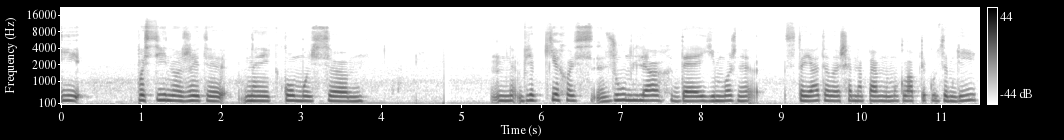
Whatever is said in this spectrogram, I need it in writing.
І постійно жити на якомусь ем, в якихось джунглях, де їм можна стояти лише на певному клаптику землі,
